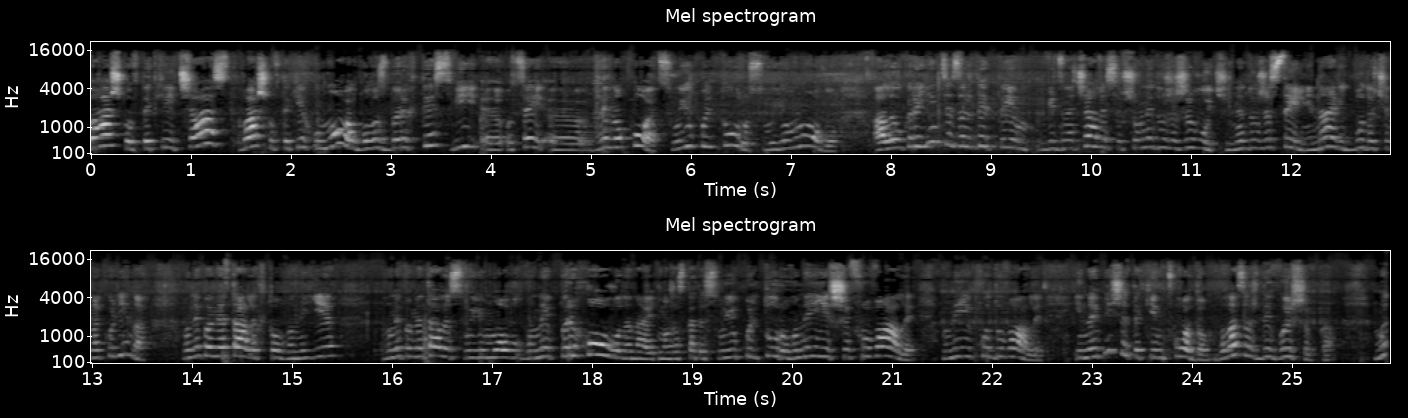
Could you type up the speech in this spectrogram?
важко в такий час, важко в таких умовах було зберегти свій е, оцей е, генокод, свою культуру, свою мову. Але українці завжди тим відзначалися, що вони дуже живучі, не дуже сильні. Навіть будучи на колінах, вони пам'ятали, хто вони є. Вони пам'ятали свою мову, вони переховували навіть можна сказати свою культуру, вони її шифрували, вони її кодували. І найбільше таким кодом була завжди вишивка. Ми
